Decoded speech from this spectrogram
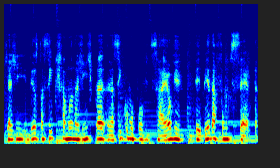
que gente, Deus está sempre chamando a gente para, assim como o povo de Israel, beber da fonte certa,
